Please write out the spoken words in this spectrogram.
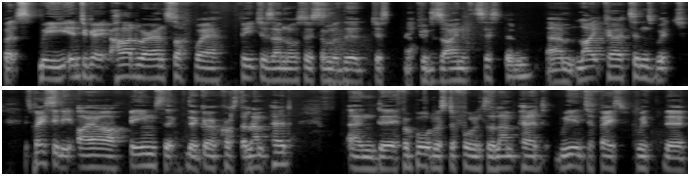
But we integrate hardware and software features and also some of the just natural design of the system. Um, light curtains, which is basically IR beams that, that go across the lamp head. And if a board was to fall into the lamp head, we interface with the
